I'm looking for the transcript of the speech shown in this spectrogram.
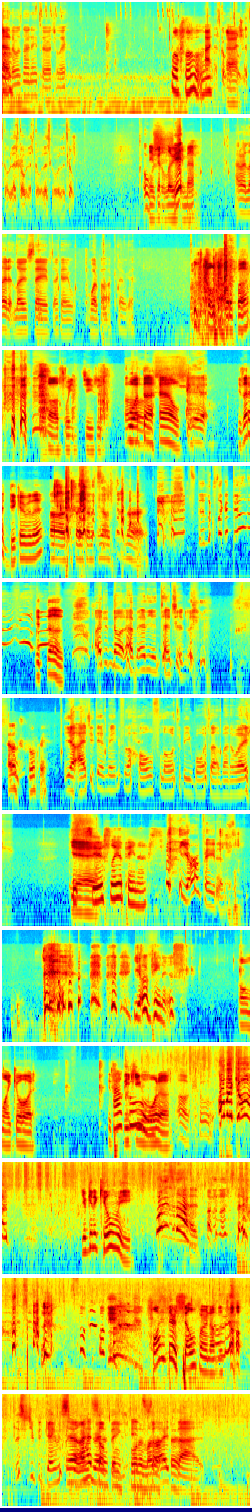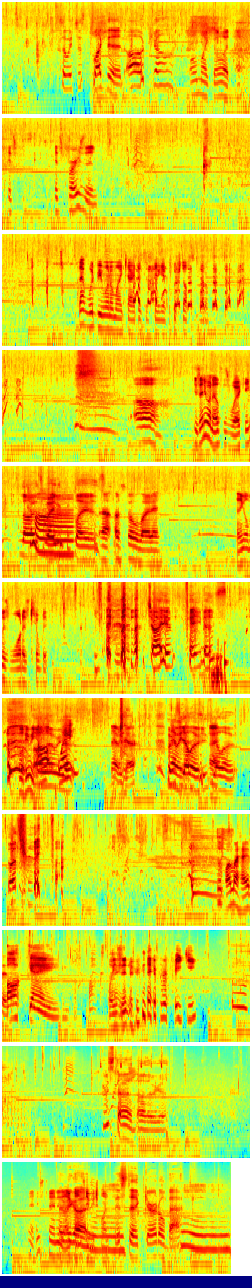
Yeah, there was no need to actually. Well, fine. Alright, let's go, let's Alright. go, let's go, let's go, let's go, let's go, let's go. Oh, You've got to load shit! your map. How do I load it? Load saved. Okay, water park. There we go. It's called water park. Oh, sweet Jesus. what Oh, the hell? Shit. Is that a dick over there? Uh, to say something else. No. It looks like a dildo. Oh, It does. I did not have any intention. That looks cool, Chris. yeah, I actually didn't mean for the whole floor to be water, by the way. Yeah. It's seriously a penis. You're a penis. You're a penis. Oh my god. It's How leaking cool. water. Oh, cool. Oh my god! You're gonna kill me. What is that? I don't understand Why is there a cell phone up the Oh, top? This stupid game is Yeah, I had something things spawn in my inside that. So it just plugged in. Oh god. Oh my god. Uh, it's it's frozen. That would be one of my characters that's gonna get pushed off the bottom. Oh. Is anyone else's working? No, Come it's waiting for players. Uh, I'm still loading. I think all this water's killed it. the giant penis. Oh, here we go. Oh, oh, there we wait. go. There we go. Who's There we go. yellow? He's Alright. yellow. That's right. Why am I hated? Fuck game. For fuck's sake. Poison Rafiki. Whose turn? Oh, there we go. Yeah, whose turn is There? I we can't go. see which one. Mr. Girdleback. Hmm.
